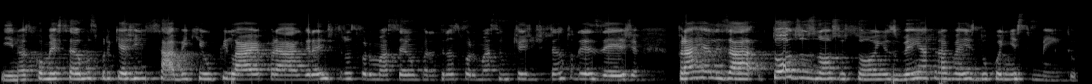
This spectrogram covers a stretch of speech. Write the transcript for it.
E nós começamos porque a gente sabe que o pilar para a grande transformação, para a transformação que a gente tanto deseja, para realizar todos os nossos sonhos, vem através do conhecimento.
